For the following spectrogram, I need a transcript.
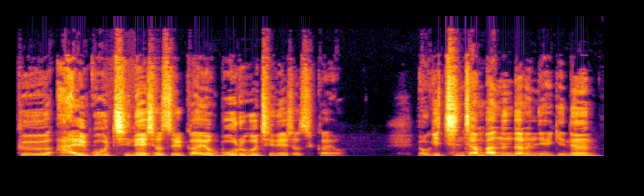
그 알고 지내셨을까요? 모르고 지내셨을까요? 여기 칭찬받는다는 얘기는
